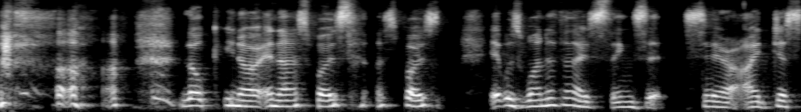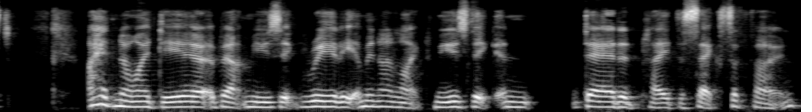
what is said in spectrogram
Look, you know, and I suppose I suppose it was one of those things that Sarah, I just I had no idea about music really. I mean, I liked music, and Dad had played the saxophone,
